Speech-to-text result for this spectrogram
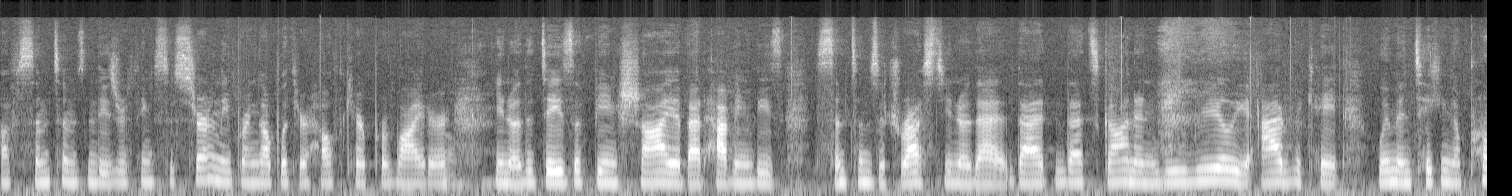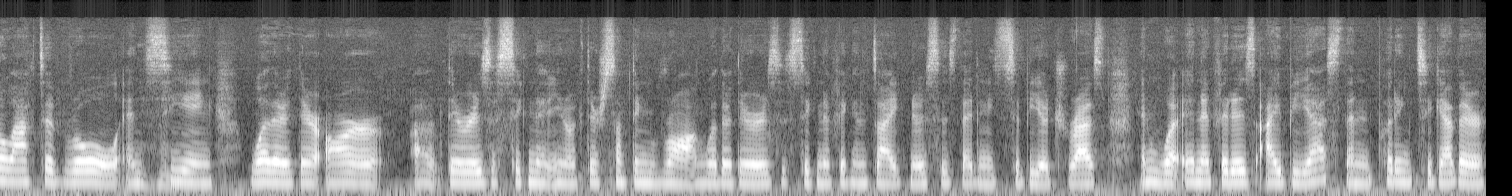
of symptoms. And these are things to certainly bring up with your healthcare provider. Okay. You know, the days of being shy about having these symptoms addressed, you know, that, that, that's gone. And we really advocate women taking a proactive role and mm-hmm. seeing whether there are uh, there is a significant, you know, if there's something wrong, whether there is a significant diagnosis that needs to be addressed, and what, and if it is IBS, then putting together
